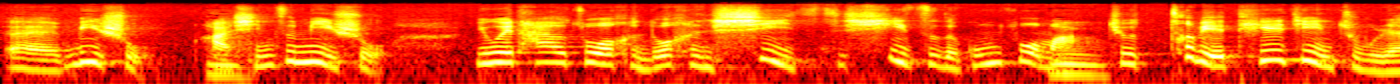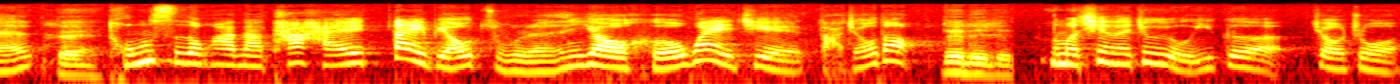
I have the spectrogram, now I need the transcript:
呃秘书哈，行政秘书，因为他要做很多很细细致的工作嘛，就特别贴近主人。对。同时的话呢，他还代表主人要和外界打交道。对对对。那么现在就有一个叫做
